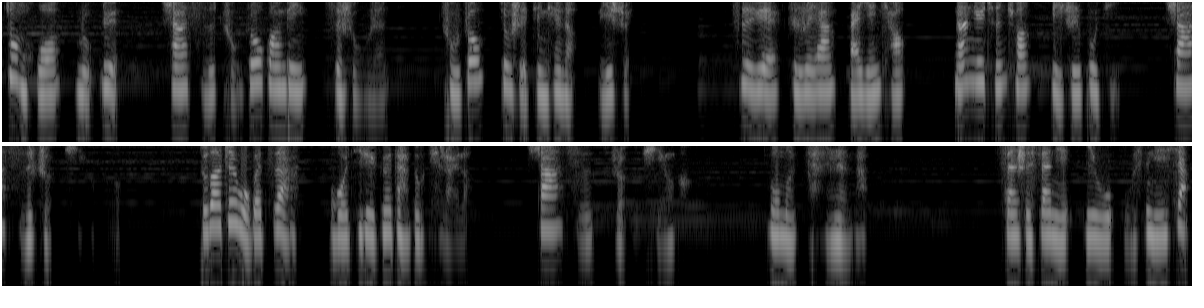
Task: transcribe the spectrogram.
纵火掳掠，杀死楚州官兵四十五人。楚州就是今天的丽水。四月至瑞安白岩桥，男女乘船避之不及，杀死者田。读到这五个字啊，我鸡皮疙瘩都起来了。杀死者田和，多么残忍啊！三十三年（一五五四年夏），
